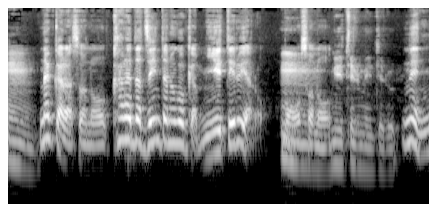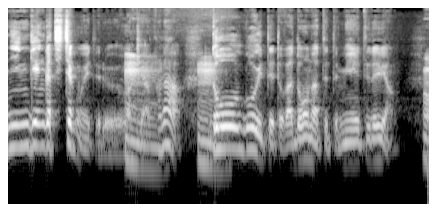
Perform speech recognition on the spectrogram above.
うん。だからその体全体の動きが見えてるやろ。もうその、ん見えてる見えてる。ね、人間がちっちゃく見えてるわけやから、うん。うんどう動いてとかどうなってて見えてるやん、う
